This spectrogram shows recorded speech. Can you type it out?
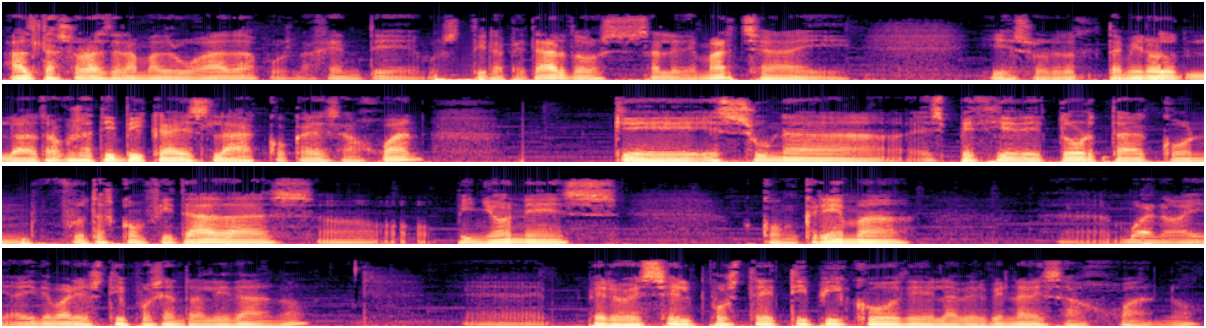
altas horas de la madrugada, pues la gente pues tira petardos, sale de marcha y y eso, también la otra cosa típica es la coca de San Juan, que es una especie de torta con frutas confitadas, piñones, con crema. Eh, bueno, hay, de varios tipos en realidad, ¿no? Eh, pero es el postre típico de la verbena de San Juan, ¿no?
